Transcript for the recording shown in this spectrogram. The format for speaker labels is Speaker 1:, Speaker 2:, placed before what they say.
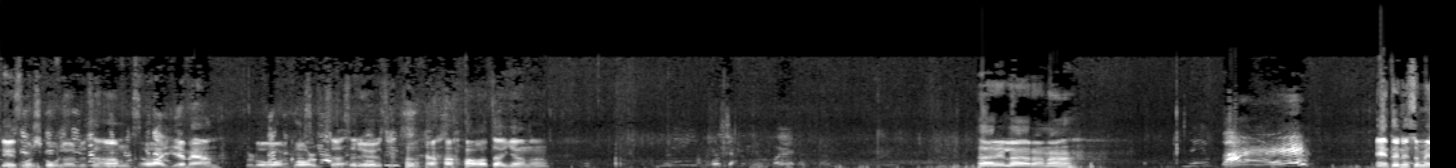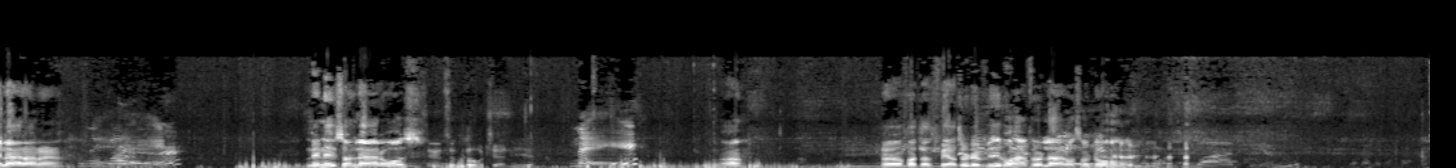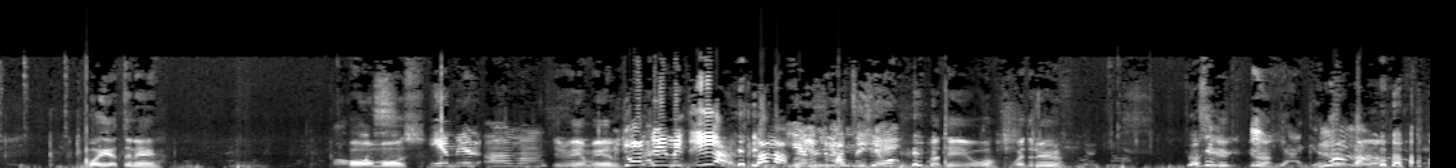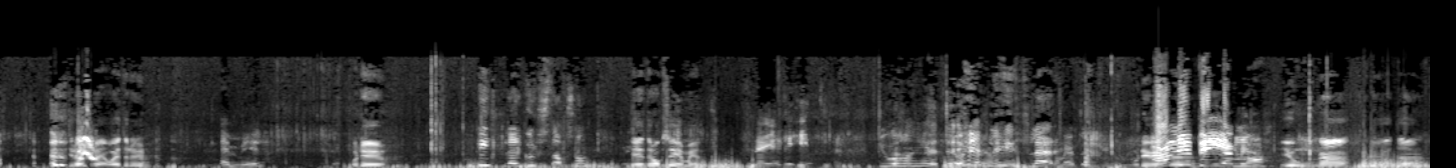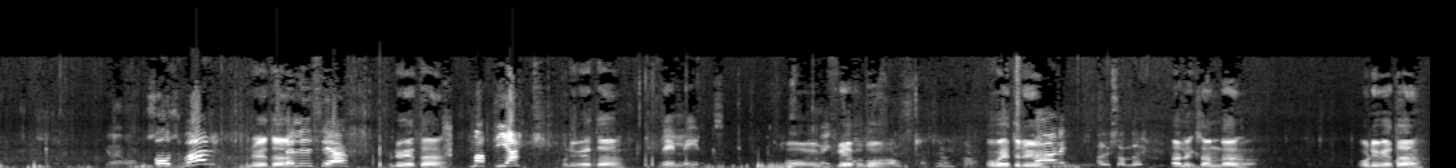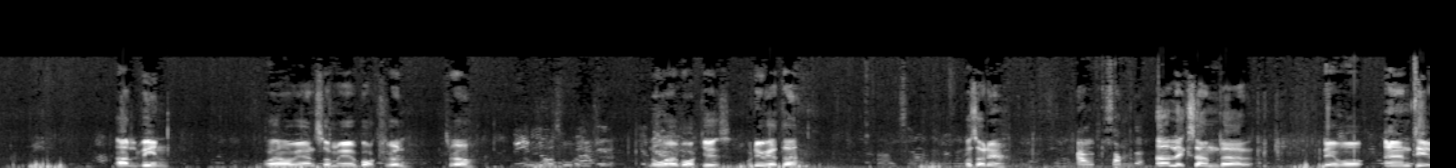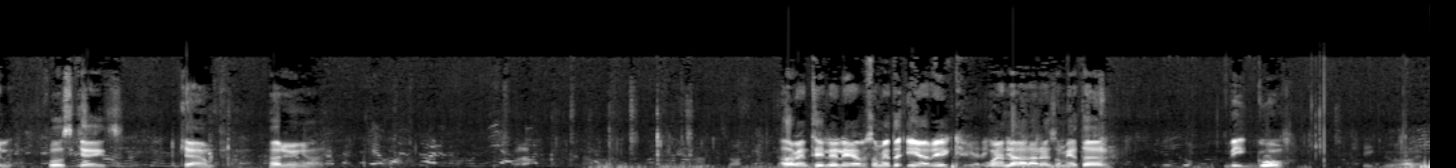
Speaker 1: Skateboardskola i Ulricehamn.
Speaker 2: Jajamän, får lov att ha en korv.
Speaker 1: Så här ser det ut. ja, tack Anna. Här är lärarna.
Speaker 3: Va?
Speaker 1: Är inte ni som är lärare?
Speaker 3: Nej.
Speaker 1: Det är ni som lär oss.
Speaker 2: Ser ut som coacher ni.
Speaker 3: Nej.
Speaker 1: Ja. Nu har jag fattat fel. Jag trodde vi var här för att lära oss av dem. Vad heter ni? Amos.
Speaker 3: Emil, Amos.
Speaker 1: Är du Emil?
Speaker 3: Jag säger mitt namn. Emil Matteo.
Speaker 1: Matteo. Vad heter du?
Speaker 3: Jag säger mitt egna namn.
Speaker 1: Vad heter du?
Speaker 3: Emil.
Speaker 1: Och du?
Speaker 3: Hitler Gustafsson.
Speaker 1: Heter också Emil?
Speaker 3: Nej, det är Hitler. Jo, han heter Jag heter Hitler.
Speaker 1: Och du
Speaker 3: Han
Speaker 1: heter?
Speaker 3: heter Emil.
Speaker 1: Jona. Och du heter?
Speaker 3: Oddvar.
Speaker 1: Och du heter?
Speaker 3: Felicia.
Speaker 1: Och du heter?
Speaker 3: Mattiak.
Speaker 1: Och du heter?
Speaker 3: Lillit.
Speaker 1: Ja, fler för barn. Och vad heter du?
Speaker 3: Alexander.
Speaker 1: Alexander. Och du heter? Alvin. Och här har vi en som är bakfull, tror jag.
Speaker 2: Noah sover lite.
Speaker 1: Noah är bakis. Och du heter? Vad sa du?
Speaker 3: Alexander.
Speaker 1: Alexander. Det var en till på Skate Camp här är ju inga. Här har vi en till elev som heter Erik och en lärare som heter Viggo. Viggo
